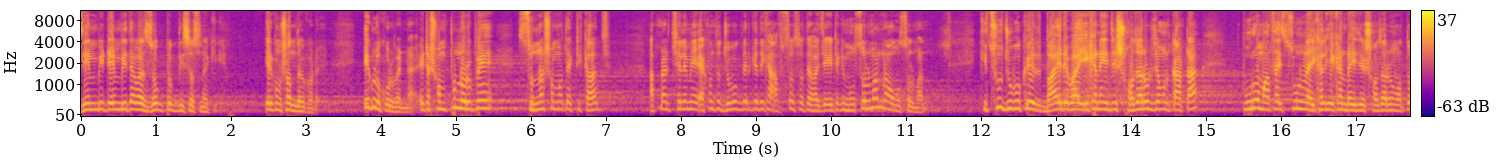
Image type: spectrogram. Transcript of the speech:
জেমবি টেমবিতে আবার যোগ টোক দিছস নাকি? এরকম সন্দেহ করে। এগুলো করবেন না। এটা সম্পূর্ণরূপে সুন্নাসম্মত একটি কাজ। আপনার ছেলে মেয়ে, এখন তো যুবকদেরকে দেখে আফসোস হতে হয় যে এটা কি মুসলমান না অমুসলমান? কিছু যুবকের বাইরে ভাই, এখানে এই যে সজারুর যেমন কাটা, পুরো মাথায় চুল নাই, খালি এখানটা এই যে সজারুর মতো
